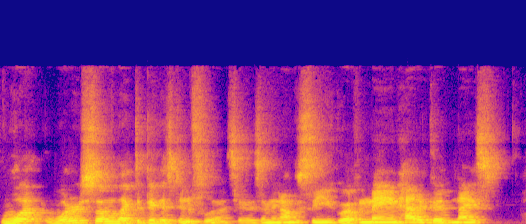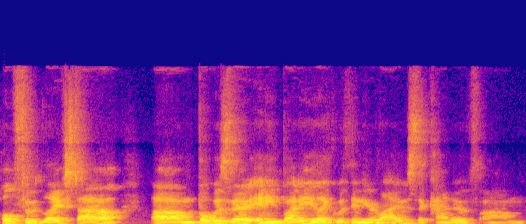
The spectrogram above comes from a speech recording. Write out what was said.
what what are some like the biggest influencers? I mean, obviously you grew up in Maine, had a good, nice whole food lifestyle. Um, but was there anybody like within your lives that kind of um,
